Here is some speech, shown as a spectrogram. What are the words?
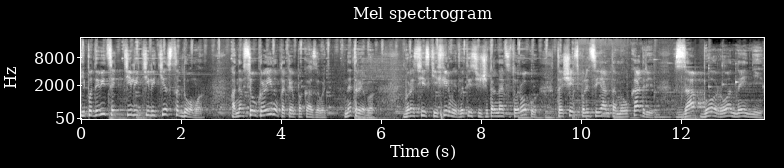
і подивіться тілі-тілі тісто дома. А на всю Україну таке показувати не треба. Бо російські фільми 2014 року та ще й з поліціянтами у кадрі заборонені.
